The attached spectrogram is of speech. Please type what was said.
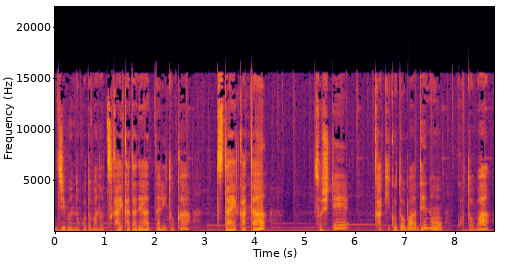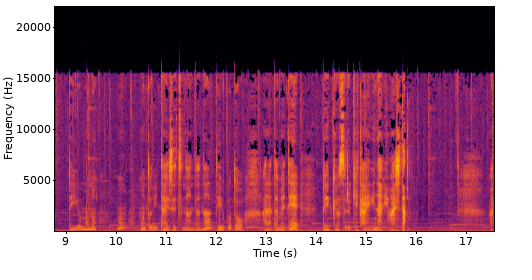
自分の言葉の使い方であったりとか伝え方そして書き言葉での言葉っていうものも本当に大切なんだなっていうことを改めて勉強する機会になりました、まあ、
